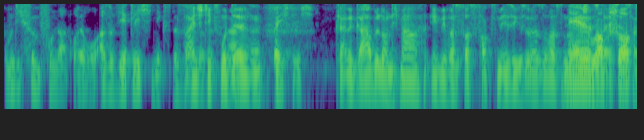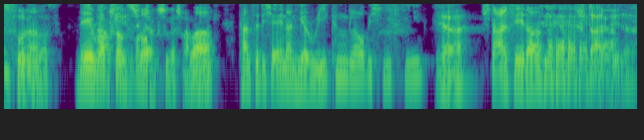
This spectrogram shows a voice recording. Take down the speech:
um die 500 Euro. Also wirklich nichts Besonderes. Einstiegsmodell, ne? Ne? Richtig. Kleine Gabel, noch nicht mal irgendwie was, was Fox-mäßiges oder sowas. Nee, Rockshox, ne? oder sowas. Nee, Ah, okay, Rockshox schon. Rockshox sogar schon. Aber kannst du dich erinnern, hier Recon, glaube ich, hieß die. Ja, Stahlfeder. Stahlfeder.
